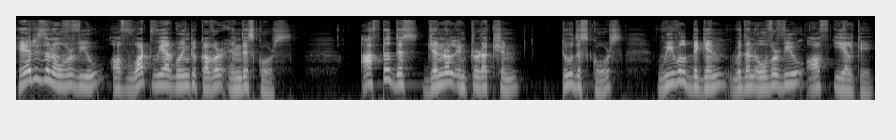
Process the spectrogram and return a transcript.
Here is an overview of what we are going to cover in this course. After this general introduction to this course, we will begin with an overview of ELK.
